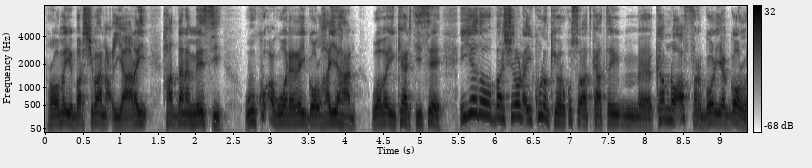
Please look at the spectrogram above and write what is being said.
roome iyo barshibaana ciyaaray. Haddana messi wuu ku agwareeray goolhayahan waaba inkaartiise. Iyadoo barcelona ay kulankii hore ku soo adkaatay camno afar gool iyo gool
